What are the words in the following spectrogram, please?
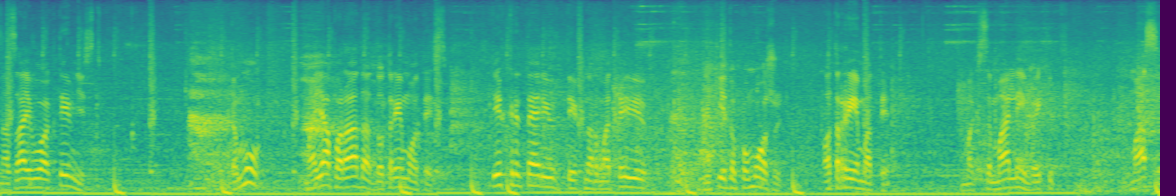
на зайву активність. Тому моя порада дотримуватись тих критеріїв, тих нормативів, які допоможуть отримати максимальний вихід маси.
